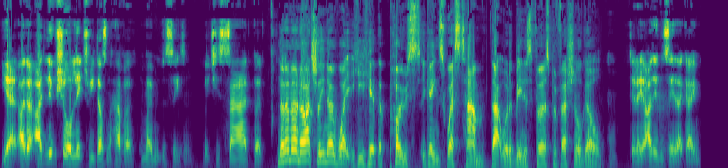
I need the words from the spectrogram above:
yeah, I don't, I, Luke Shaw literally doesn't have a moment this season, which is sad. But No, no, no, no, actually, no, wait. He hit the post against West Ham. That would have been his first professional goal. did I? I didn't see that game.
